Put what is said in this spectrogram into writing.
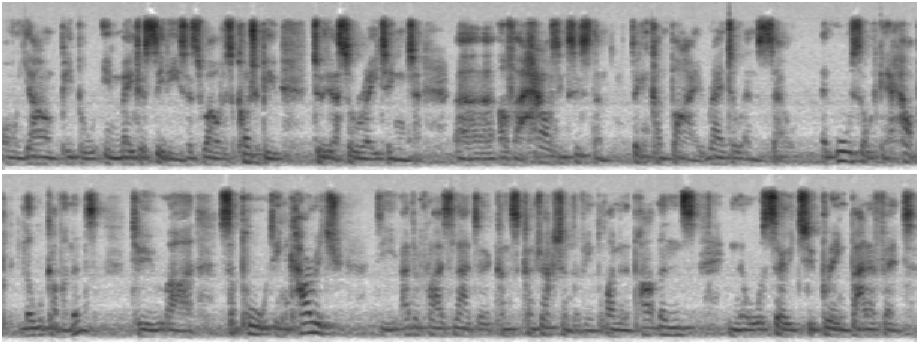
on young people in major cities, as well as contribute to the accelerating uh, of a housing system that can combine rental and sell and also it can help local governments to uh, support, encourage the enterprise-led uh, construction of employment apartments, and also to bring benefit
